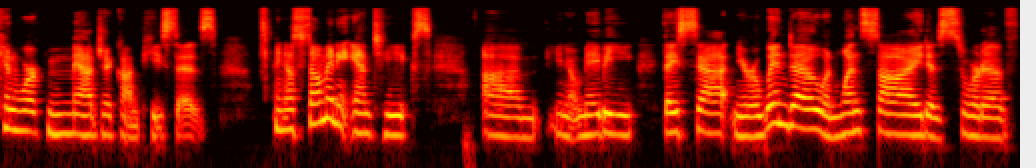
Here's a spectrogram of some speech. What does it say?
can work magic on pieces. You know, so many antiques, um, you know, maybe they sat near a window and one side is sort of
